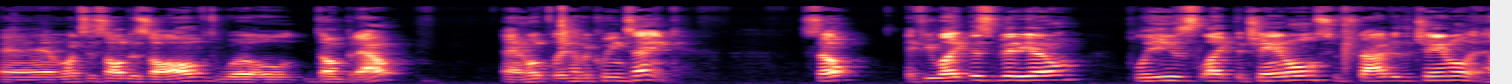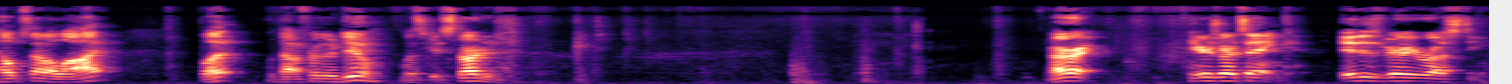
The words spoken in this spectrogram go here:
And once it's all dissolved, we'll dump it out and hopefully have a clean tank. So if you like this video, please like the channel, subscribe to the channel. It helps out a lot. But without further ado, let's get started. All right, here's our tank. It is very rusty.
